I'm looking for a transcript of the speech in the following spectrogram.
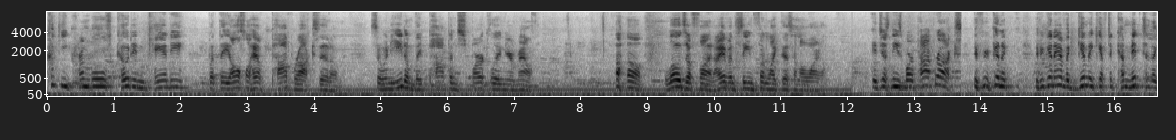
cookie crumbles coated in candy, but they also have pop rocks in them. So when you eat them, they pop and sparkle in your mouth. Oh, loads of fun. I haven't seen fun like this in a while. It just needs more pop rocks. If you're gonna if you're gonna have a gimmick, you have to commit to the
